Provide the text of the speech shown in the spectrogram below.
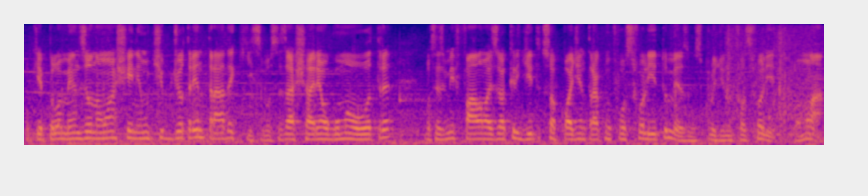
Porque pelo menos eu não achei nenhum tipo de outra entrada aqui. Se vocês acharem alguma outra, vocês me falam, mas eu acredito que só pode entrar com fosfolito mesmo, explodindo fosfolito. Vamos lá.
